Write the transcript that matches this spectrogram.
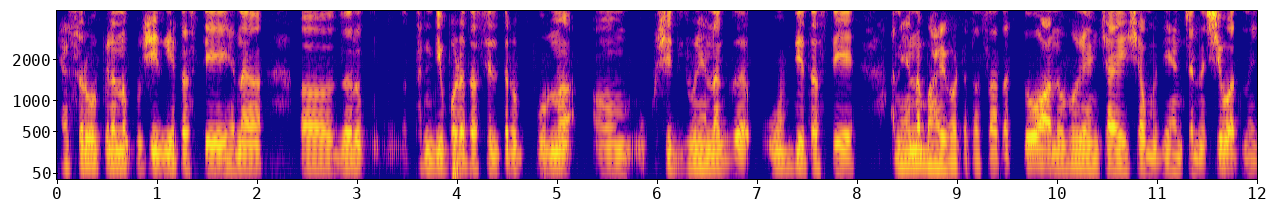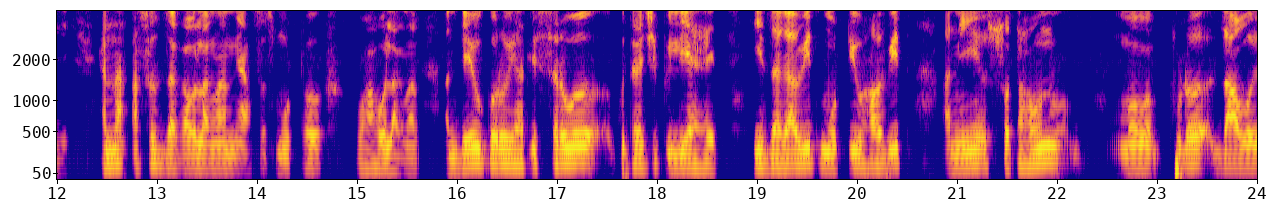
ह्या सर्व पिलांना कुशीत घेत असते ह्यांना जर थंडी पडत असेल तर पूर्ण कुशीत घेऊन ह्यांना ग ऊब देत असते आणि ह्यांना भारी वाटत असतं. आता तो अनुभव यांच्या आयुष्यामध्ये ह्यांच्या नशिबात नाही ह्यांना असंच जगावं लागणार आणि असंच मोठं व्हावं लागणार. आणि देव करू ह्यातली सर्व कुत्र्याची पिल्ली आहेत. ही जगावीत मोठी व्हावीत आणि स्वतःहून मग पुढं जावं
